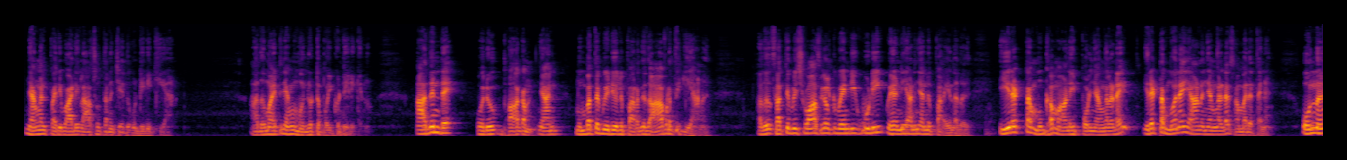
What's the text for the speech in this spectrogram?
ഞങ്ങൾ പരിപാടികൾ ആസൂത്രണം ചെയ്തുകൊണ്ടിരിക്കുകയാണ്. അതുമായിട്ട് ഞങ്ങൾ മുന്നോട്ട് പോയിക്കൊണ്ടിരിക്കുന്നു. അതിന്റെ ഒരു ഭാഗം ഞാൻ മുമ്പത്തെ വീഡിയോയിൽ പറഞ്ഞത് ആവർത്തിക്കുകയാണ്. അത് സത്യവിശ്വാസികൾക്ക് വേണ്ടി കൂടി വേണ്ടിയാണ് ഞാൻ പറയുന്നത്. ഇരട്ട മുഖമാണ് ഇപ്പോൾ ഞങ്ങളുടെ ഇരട്ട മുനയാണ് ഞങ്ങളുടെ സമരത്തിന്. ഒന്ന്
